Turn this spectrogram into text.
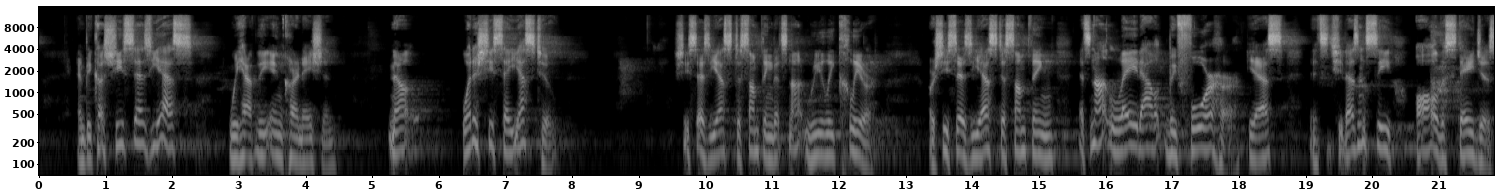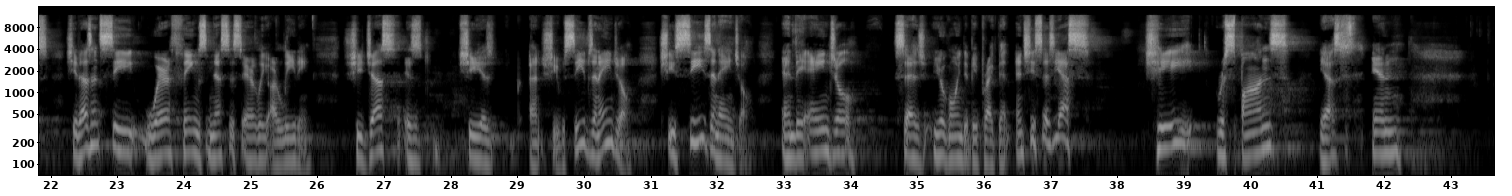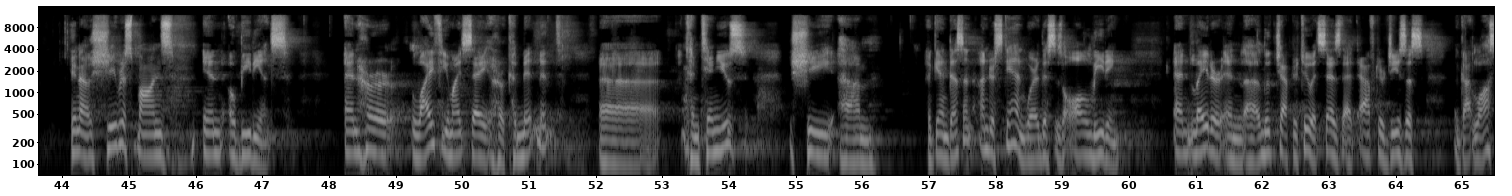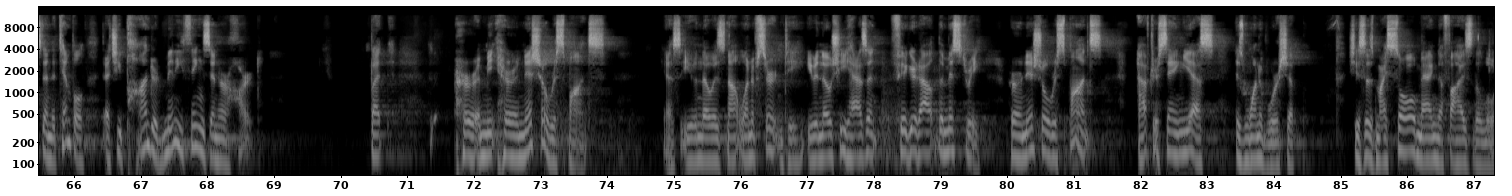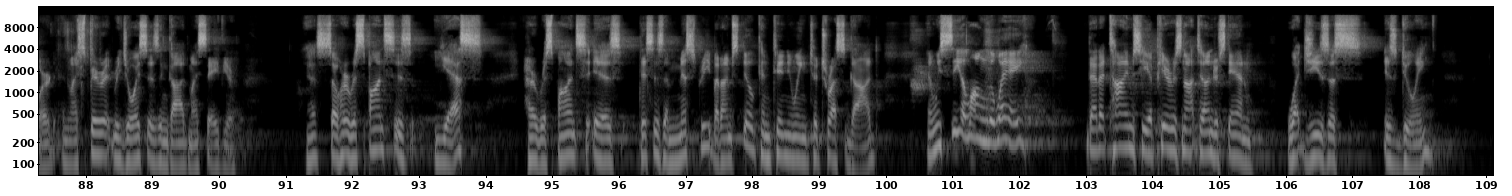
and because she says yes, we have the incarnation. Now, what does she say yes to? She says yes to something that's not really clear. Or she says yes to something that's not laid out before her. Yes. She doesn't see all the stages. She doesn't see where things necessarily are leading. She just is, she is and she receives an angel. She sees an angel, and the angel says, You're going to be pregnant. And she says, Yes. She responds, yes, in, you know, she responds in obedience. And her life, you might say, her commitment uh, continues. She, um, again, doesn't understand where this is all leading. And later in uh, Luke chapter 2, it says that after Jesus got lost in the temple that she pondered many things in her heart. But her, her initial response, yes, even though it's not one of certainty, even though she hasn't figured out the mystery, her initial response after saying yes is one of worship. She says, My soul magnifies the Lord, and my spirit rejoices in God, my Savior. Yes, so her response is yes. Her response is, This is a mystery, but I'm still continuing to trust God. And we see along the way that at times he appears not to understand what Jesus is doing.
